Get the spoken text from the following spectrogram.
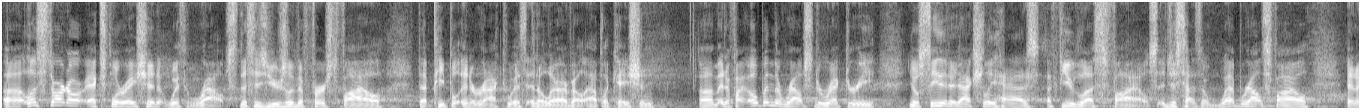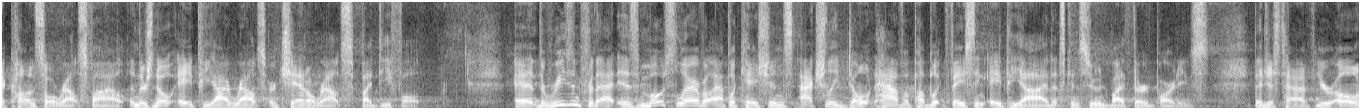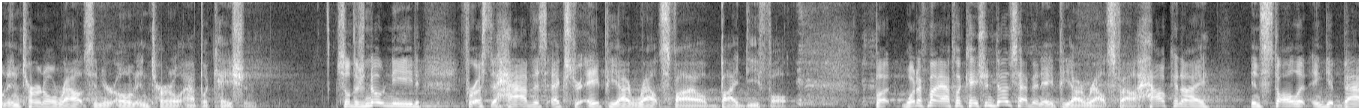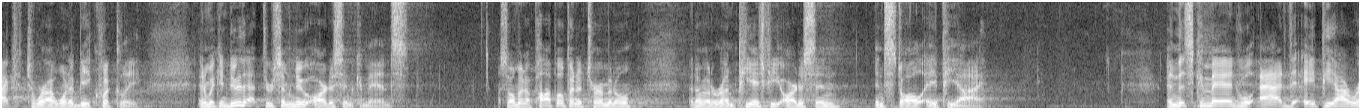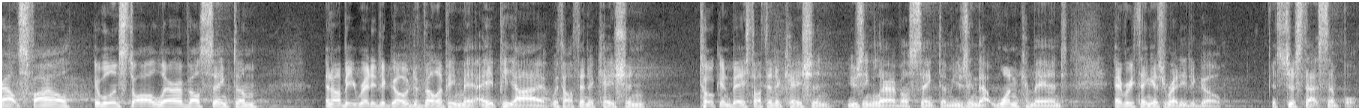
Uh, let's start our exploration with routes. This is usually the first file that people interact with in a Laravel application. Um, and if I open the routes directory, you'll see that it actually has a few less files. It just has a web routes file and a console routes file. And there's no API routes or channel routes by default. And the reason for that is most Laravel applications actually don't have a public facing API that's consumed by third parties. They just have your own internal routes and your own internal application. So there's no need for us to have this extra API routes file by default. But what if my application does have an API routes file? How can I install it and get back to where I want to be quickly? And we can do that through some new artisan commands. So I'm going to pop open a terminal and I'm going to run php artisan install API. And this command will add the API routes file. It will install Laravel Sanctum, and I'll be ready to go developing my API with authentication, token-based authentication using Laravel Sanctum. Using that one command, everything is ready to go. It's just that simple.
